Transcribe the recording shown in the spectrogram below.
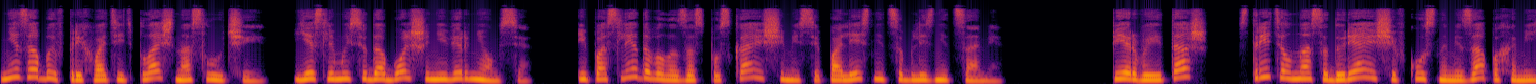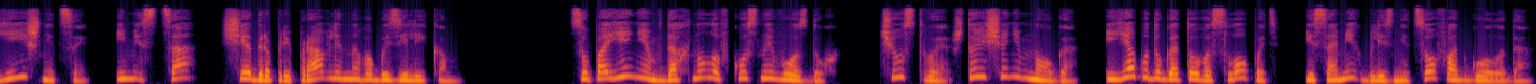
не забыв прихватить плащ на случай, если мы сюда больше не вернемся, и последовала за спускающимися по лестнице близнецами. Первый этаж встретил нас одуряюще вкусными запахами яичницы и мясца, щедро приправленного базиликом. С упоением вдохнула вкусный воздух, чувствуя, что еще немного, и я буду готова слопать и самих близнецов от голода.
